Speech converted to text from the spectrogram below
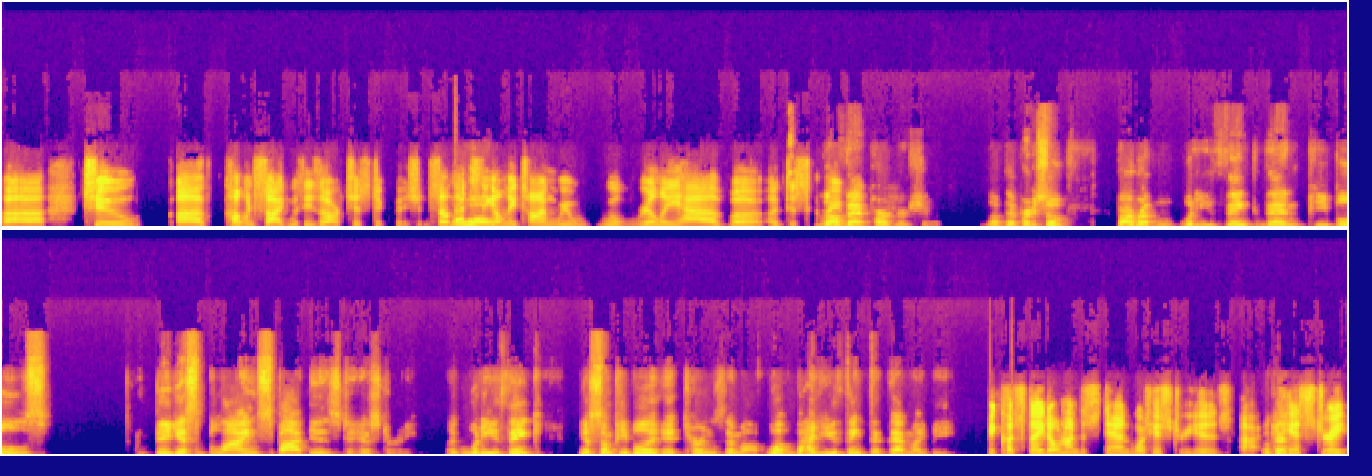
uh, to uh, coincide with his artistic vision. So that's the Oh, wow. only time we will really have a, a disagreement. Love that partnership. Love that part. So, Barbara, what do you think then people's biggest blind spot is to history? Like, what do you think? You know, some people it, it turns them off. What? Why do you think that that might be? because they don't understand what history is. Uh, Okay. History,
